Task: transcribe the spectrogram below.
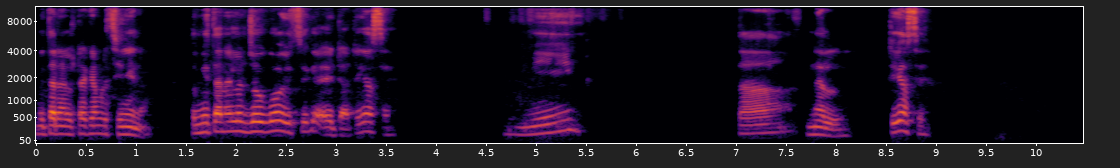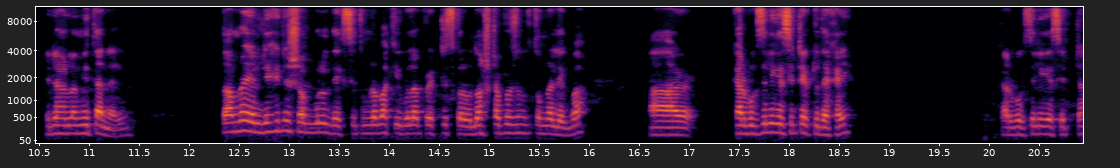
মিথানেলটাকে আমরা চিনি না। তো মিথানেলের যৌগ হচ্ছে কি এটা, ঠিক আছে? মিথানেল, ঠিক আছে? এটা হলো মিথানেল। তো আমরা এলডিহাইডের সবগুলো দেখছি, তোমরা বাকিগুলো প্র্যাকটিস করবে। দশটা পর্যন্ত তোমরা লিখবা। আর কার্বক্সিলিক অ্যাসিডটা একটু দেখাই। কার্বক্সিলিক অ্যাসিডটা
